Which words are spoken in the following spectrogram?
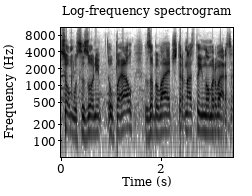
цьому сезоні УПЛ забиває 14-й номер Вереса.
